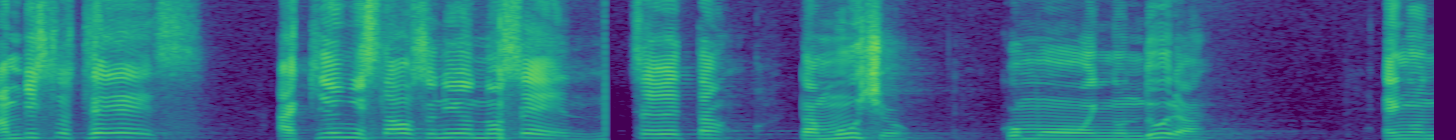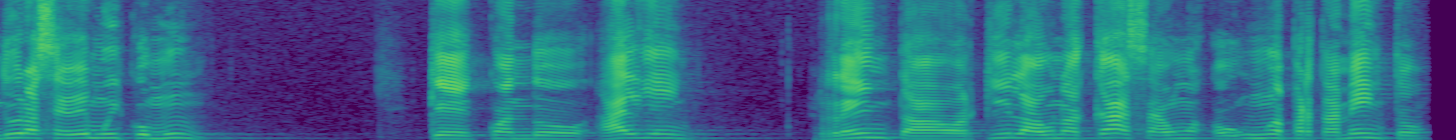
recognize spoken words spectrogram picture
¿Han visto ustedes? Aquí en Estados Unidos no se, no se ve tan, tan mucho como en Honduras. En Honduras se ve muy común que cuando alguien renta o alquila una casa o un apartamento,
